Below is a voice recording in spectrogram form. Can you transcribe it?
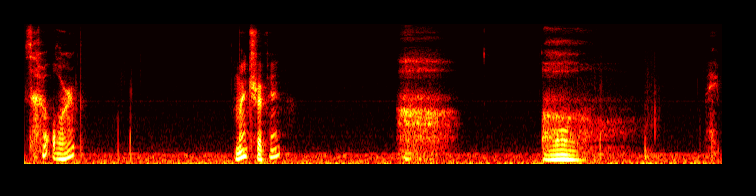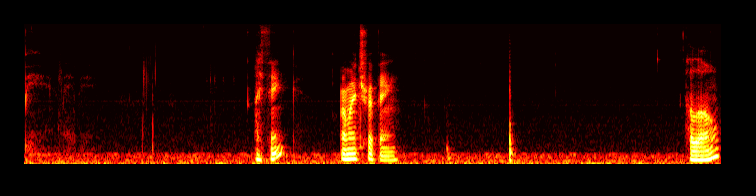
Is that an orb? Am I tripping? Oh. Maybe, maybe. I think? Or am I tripping? Hello?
